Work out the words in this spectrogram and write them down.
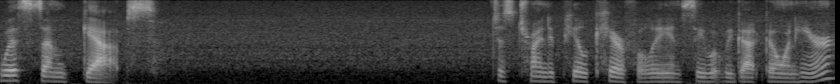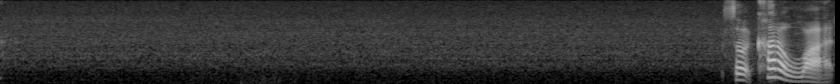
with some gaps. Just trying to peel carefully and see what we got going here. So it cut a lot.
